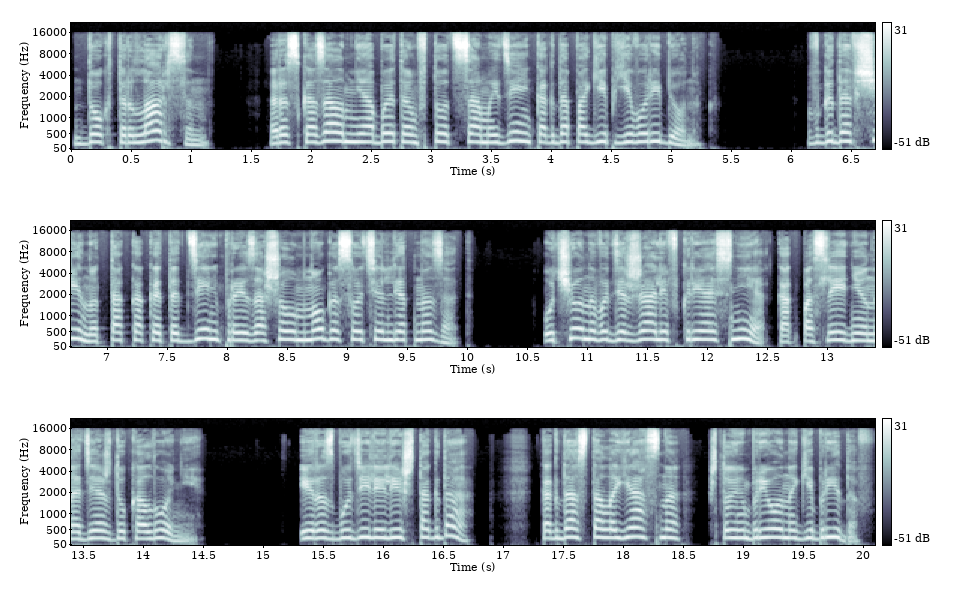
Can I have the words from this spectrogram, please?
Доктор Ларсен рассказал мне об этом в тот самый день, когда погиб его ребенок. В годовщину, так как этот день произошел много сотен лет назад. Ученого держали в криосне, как последнюю надежду колонии, и разбудили лишь тогда, когда стало ясно, что эмбрионы гибридов,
